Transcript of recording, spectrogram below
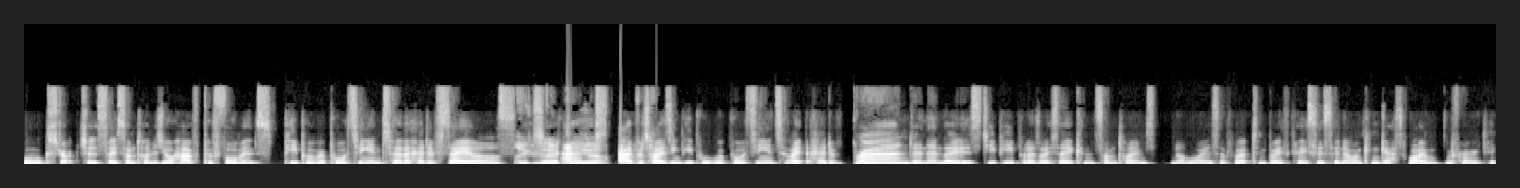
org structures. So sometimes you'll have performance people reporting into the head of sales, exactly, and yeah. advertising people reporting into like the head of brand, and then those two people, as I say, can sometimes, not always. I've worked in both cases, so no one can guess what I'm referring to.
